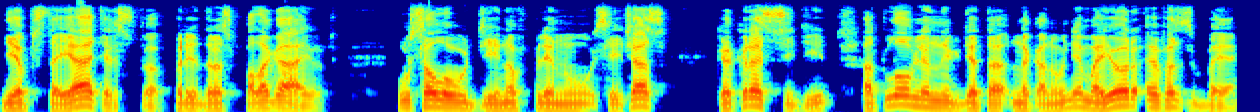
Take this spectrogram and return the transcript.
И обстоятельства предрасполагают. У Салаудина в плену сейчас как раз сидит отловленный где-то накануне майор ФСБ,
